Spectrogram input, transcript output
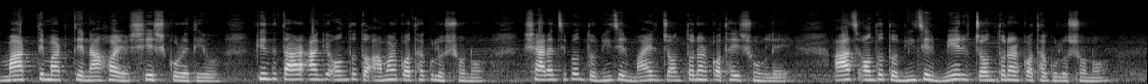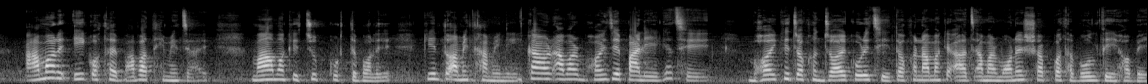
মারতে মারতে না হয় শেষ করে দিও। কিন্তু তার আগে অন্তত আমার কথাগুলো শোনো। সারা জীবন তো নিজের মায়ের যন্ত্রণার কথাই শুনলে। আজ অন্তত নিজের মেয়ের যন্ত্রণার কথাগুলো শোনো। আমার এই কথায় বাবা থেমে যায়। মা আমাকে চুপ করতে বলে, কিন্তু আমি থামিনি, কারণ আমার ভয় যে পালিয়ে গেছে। ভয়কে যখন জয় করেছি, তখন আমাকে আজ আমার মনের সব কথা বলতেই হবে।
